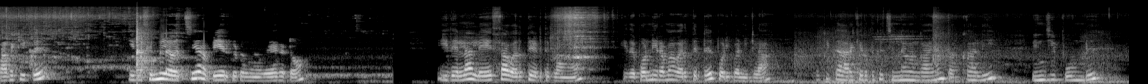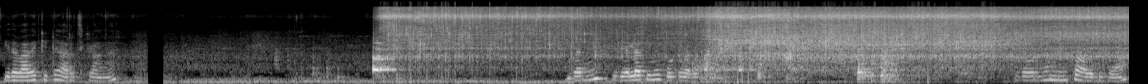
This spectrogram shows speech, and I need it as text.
வதக்கிட்டு இது சிம்மில் வச்சு அப்படியே இருக்கட்டும் வேகட்டும். இதெல்லாம் லேசாக வறுத்து எடுத்துக்கலாங்க. இதை பொன்னிறமாக வறுத்துட்டு பொடி பண்ணிக்கலாம். வதக்கிட்டு அரைக்கிறதுக்கு சின்ன வெங்காயம் தக்காளி இஞ்சி பூண்டு இதை வதக்கிட்டு அரைச்சிக்கலாங்க. பாருங்க இது எல்லாத்தையுமே போட்டு வதக்கலாம் இதை ஒரு மூணு நிமிஷம் வதக்கிக்கலாம்.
